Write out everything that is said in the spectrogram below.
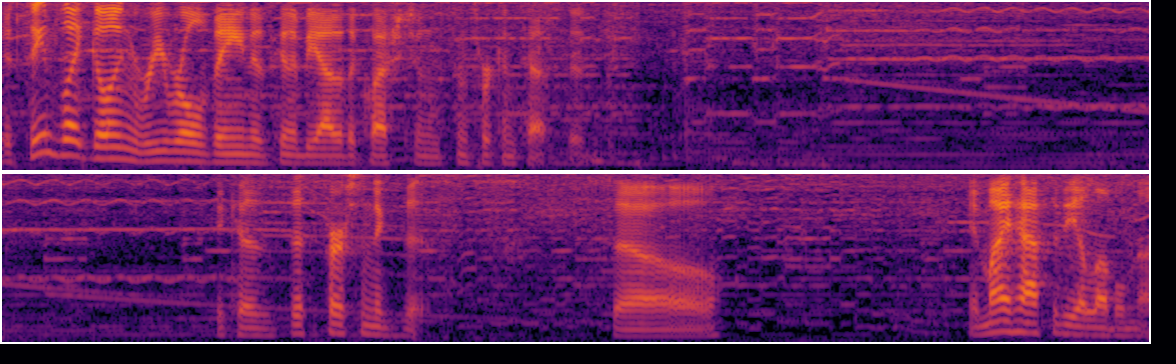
It seems like going reroll Vayne is going to be out of the question since we're contested. Because this person exists. So... It might have to be a level 9.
